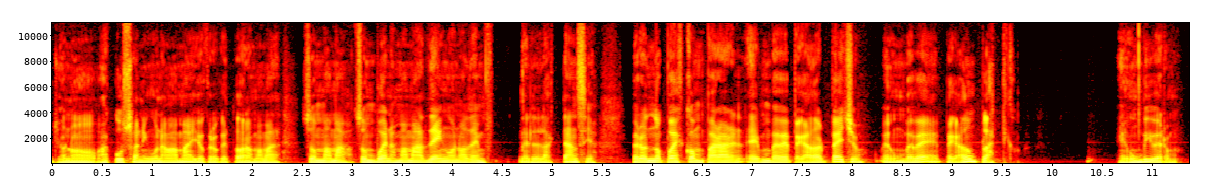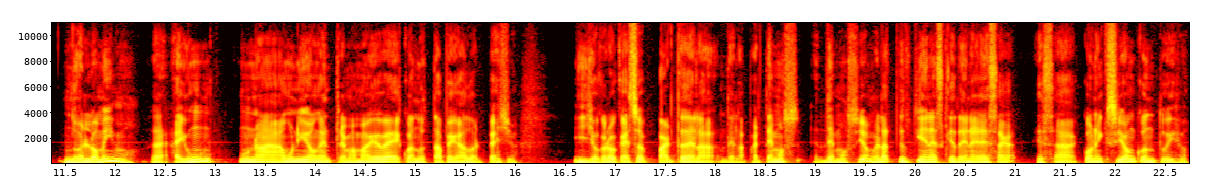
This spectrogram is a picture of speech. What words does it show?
yo no acuso a ninguna mamá, yo creo que todas las mamás son mamás, son buenas mamás, den o no den lactancia. Pero no puedes comparar un bebé pegado al pecho en un bebé pegado a un plástico, en un biberón. No es lo mismo. hay un, una unión entre mamá y bebé cuando está pegado al pecho. Y yo creo que eso es parte de la, de la parte de emoción, ¿verdad? Tú tienes que tener esa, esa conexión con tu hijo.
